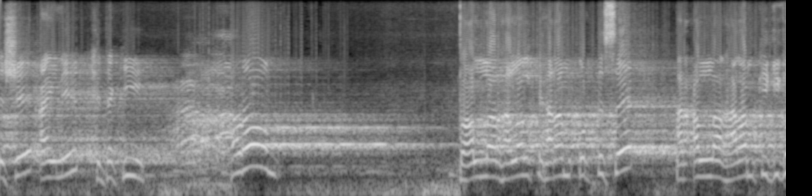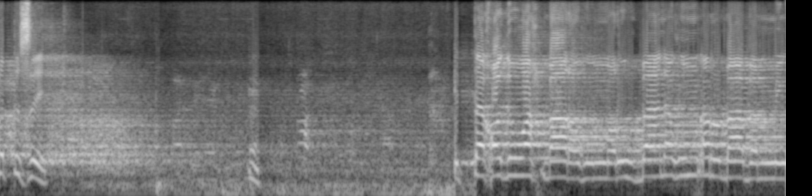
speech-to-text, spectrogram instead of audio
দেশে আইনে সেটা কি হারাম তো আল্লাহর হালালকে হারাম করতেছে আর আল্লাহর হারামকে কি করতেছে اتخذوا أحبارهم ورهبانهم أربابا من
